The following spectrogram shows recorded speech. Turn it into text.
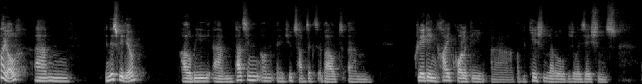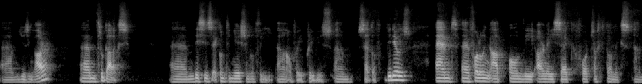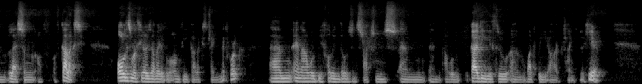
Hi all. Um, in this video, I'll be um, touching on a few subjects about um, creating high quality uh, publication level visualizations um, using R um, through Galaxy. And this is a continuation of the uh, of a previous um, set of videos and uh, following up on the RNA-seq for transcriptomics lesson of, of Galaxy. All this material is available on the Galaxy Training Network. Um, and I will be following those instructions and, and I will guide you through um, what we are trying to do here.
